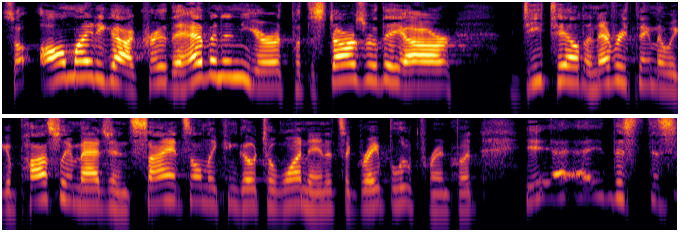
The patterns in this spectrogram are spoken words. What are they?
So, Almighty God created the heaven and the earth, put the stars where they are, detailed in everything that we could possibly imagine. Science only can go to one end. It's a great blueprint, but uh, this, this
